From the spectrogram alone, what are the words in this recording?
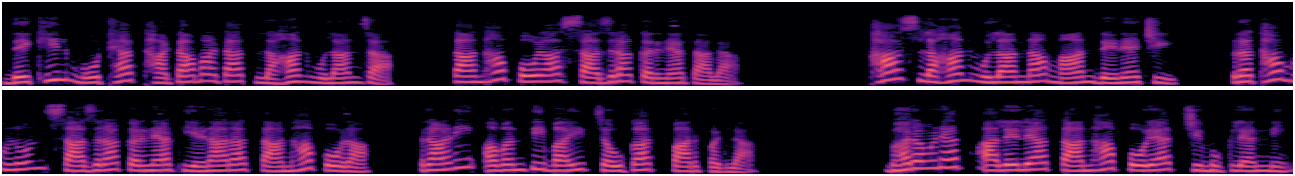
देखील मोठ्या थाटामाटात लहान मुलांचा तान्हा पोळा साजरा करण्यात आला. खास लहान मुलांना मान देण्याची प्रथा म्हणून साजरा करण्यात येणारा तान्हा पोळा राणी अवंतीबाई चौकात पार पडला. भरवण्यात आलेल्या तान्हा पोळ्यात चिमुकल्यांनी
